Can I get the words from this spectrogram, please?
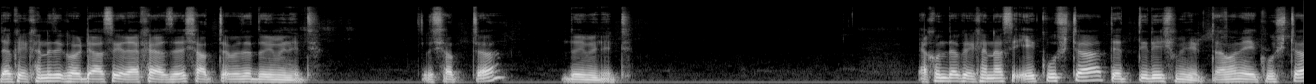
দেখো এখানে যে ঘড়িটা আছে, লেখা আছে সাতটা বেজে দুই মিনিট। তাহলে সাতটা দুই মিনিট। এখন দেখো, এখানে আছে একুশটা তেত্রিশ মিনিট। তার মানে একুশটা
